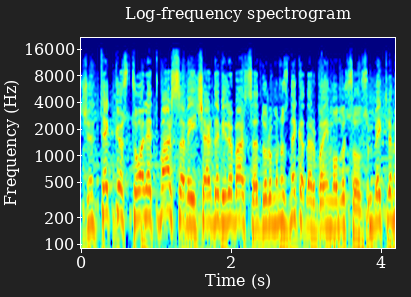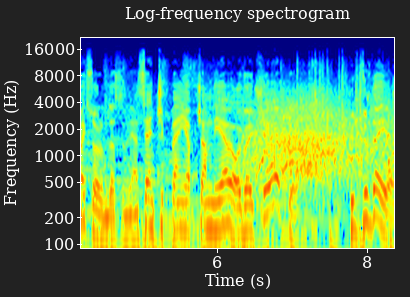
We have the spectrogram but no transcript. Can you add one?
Şimdi tek göz tuvalet varsa ve içeride biri varsa durumunuz ne kadar vahim olursa olsun beklemek zorundasınız. Yani sen çık ben yapacağım diye böyle bir şey yok ki. Kültürde yok.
